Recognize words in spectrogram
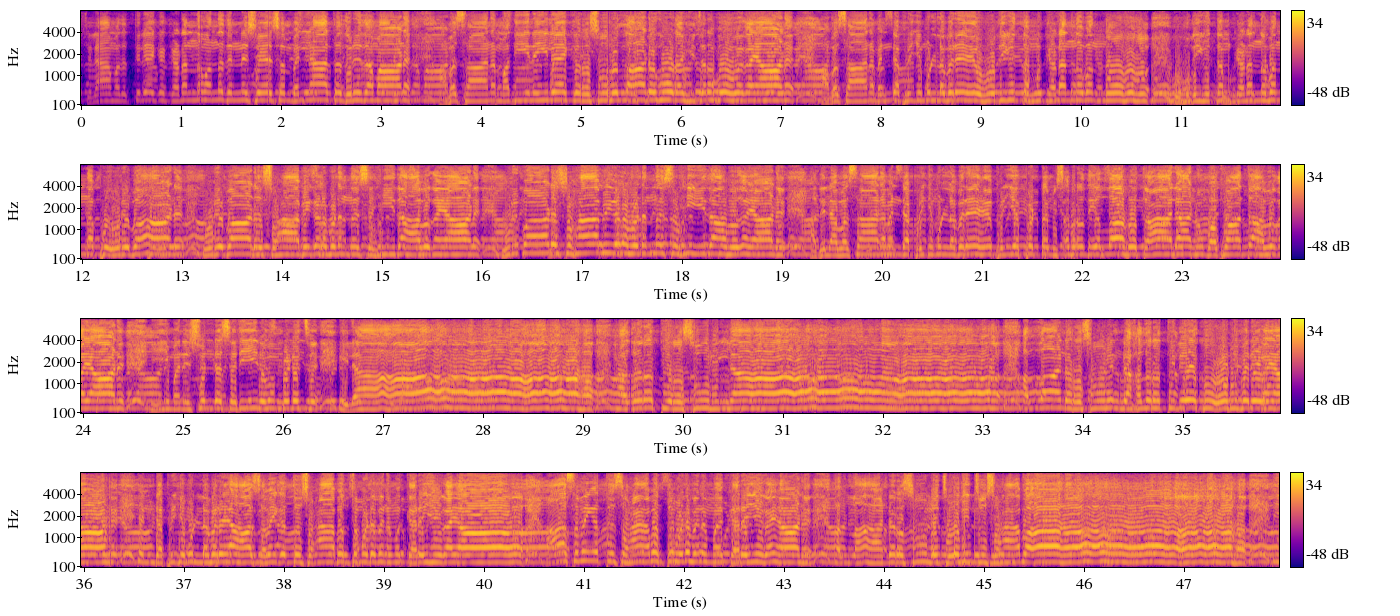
ഇസ്ലാം മതത്തിലേക്ക് കടന്നു വന്നതിന് ശേഷം വല്ലാത്ത ദുരിതമാണ്. അവസാനം മദീനയിലേക്ക് റസൂലുള്ളാടെ കൂടെ ഹിജറ പോവുകയാണ്. അവസാനം എന്റെ പ്രിയമുള്ളവരെ ഉഹുദ് യുദ്ധം കടന്നു വന്നു. ഉഹുദ് യുദ്ധം കടന്നു വന്നപ്പോ ഒരുപാട് ഒരുപാട് സ്വഹാബികൾ അവിടുന്ന് ഷഹീദാവുകയാണ് ഒരുപാട് സ്വഹാബികൾ അവിടുന്ന് ഷഹീദാവുകയാണ് അതിൽ അവസാനം എന്റെ പ്രിയമുള്ളവരെ പ്രിയപ്പെട്ട മിസബ്രതി അള്ളാഹു താലാനും വഫാത്താവുകയാണ്. ഈ മനുഷ്യന്റെ ശരീരവും പിടിച്ച് ഇലാ ഹദറത്തി റസൂലില്ലാ അള്ളാഹ് റസൂലിന്റെ ഹദറത്തിലേക്ക് ഓടി വരികയാണ്. എന്റെ പ്രിയമുള്ളവരെ ആ സമയത്ത് സഹാബത്ത് മുഴുവനും കരയുകയാ ആ സമയത്ത് സഹാബത്ത് മുഴുവനും കരയുകയാണ് അള്ളാന്റെ റസൂൽ ചോദിച്ചു സഹാബ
